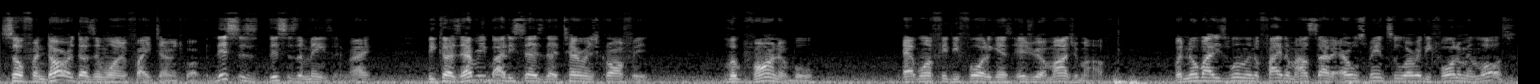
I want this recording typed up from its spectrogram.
So Fundora doesn't want to fight Terrence Crawford. This is this is amazing, right? Because everybody says that Terrence Crawford looked vulnerable at 154 against Israel Madrimov. But nobody's willing to fight him outside of Errol Spence, who already fought him and lost.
